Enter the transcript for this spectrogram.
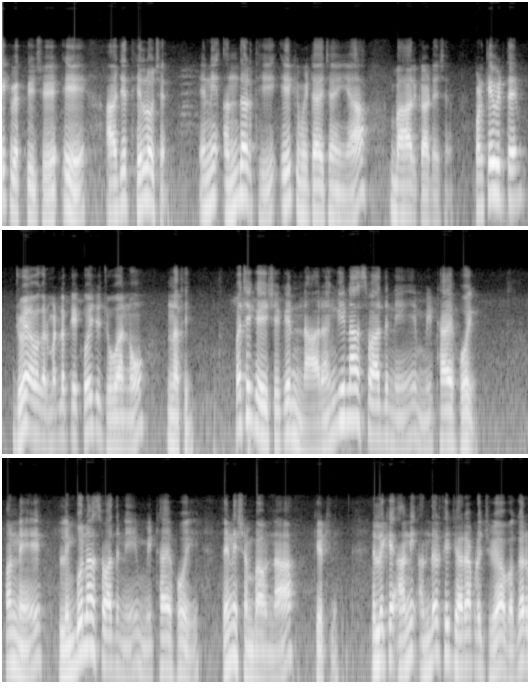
એક વ્યક્તિ છે એ આ જે થેલો છે, એની અંદરથી એક મીઠાઈ છે અહીંયા બહાર કાઢે છે. પણ કેવી રીતે? જોયા વગર, મતલબ કે કોઈ જ જોવાનું નથી. પછી કહે છે કે નારંગીના સ્વાદની મીઠાઈ હોય અને લીંબુના સ્વાદની મીઠાઈ હોય તેની સંભાવના કેટલી? એટલે કે આની અંદરથી જ્યારે આપણે જોયા વગર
